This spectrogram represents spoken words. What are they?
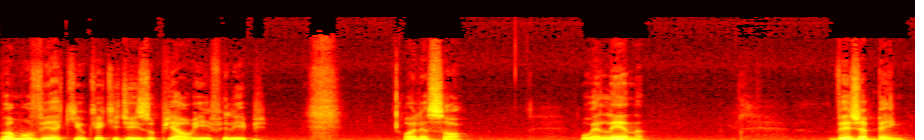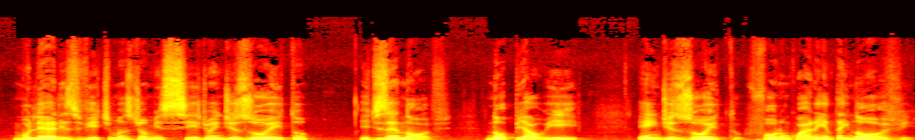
Vamos ver aqui o que, que diz o Piauí, Felipe? Olha só. O Helena. Veja bem. Mulheres vítimas de homicídio em 18 e 19. No Piauí, em 18 foram 49.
